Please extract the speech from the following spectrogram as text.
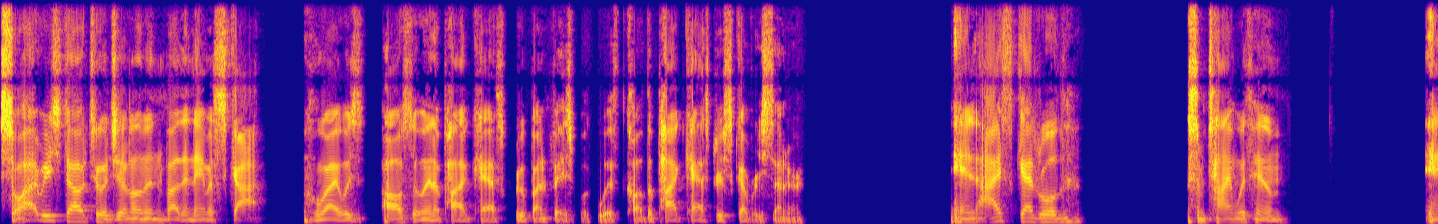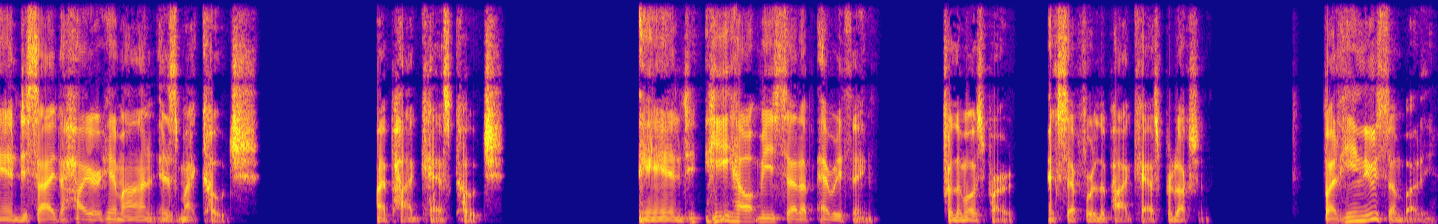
So I reached out to a gentleman by the name of Scott, who I was also in a podcast group on Facebook with called the Podcast Discovery Center. And I scheduled some time with him and decided to hire him on as my coach, my podcast coach. And he helped me set up everything for the most part, except for the podcast production. But he knew somebody.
